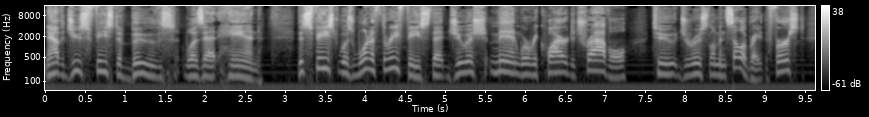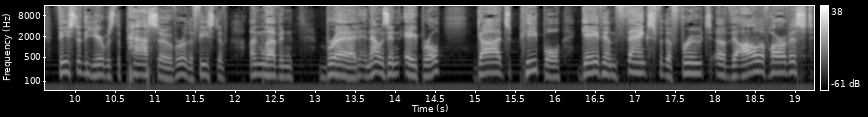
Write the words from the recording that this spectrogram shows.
Now, the Jews' feast of booths was at hand. This feast was one of three feasts that Jewish men were required to travel to Jerusalem and celebrate. The first feast of the year was the Passover, the feast of unleavened bread, and that was in April. God's people gave him thanks for the fruit of the olive harvest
